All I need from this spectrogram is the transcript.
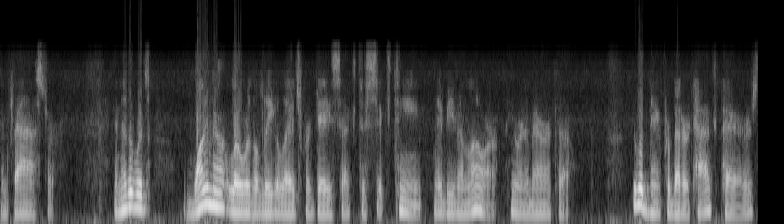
and faster. In other words, why not lower the legal age for gay sex to 16, maybe even lower, here in America? It would make for better taxpayers.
